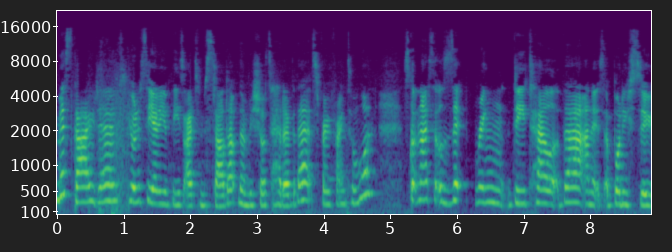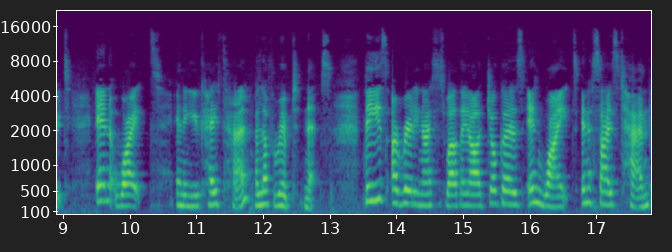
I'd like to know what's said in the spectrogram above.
Missguided. If you want to see any of these items styled up, then be sure to head over there. It's Freya Farrington 1. It's got nice little zip ring detail there, and it's a bodysuit in white in a UK 10. I love ribbed knits. These are really nice as well. They are joggers in white in a size 10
